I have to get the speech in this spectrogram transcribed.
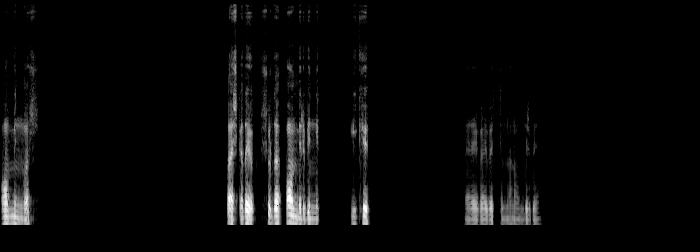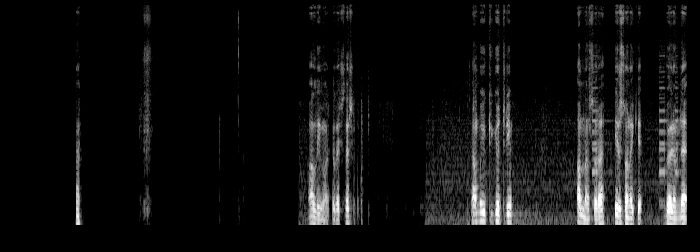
10.000 var. Başka da yok. Şurada 11 binlik yükü nereye kaybettim lan 11 bini? Alayım arkadaşlar. Ben bu yükü götüreyim. Ondan sonra bir sonraki bölümde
